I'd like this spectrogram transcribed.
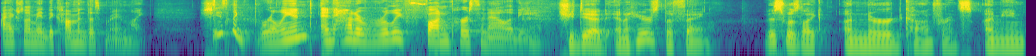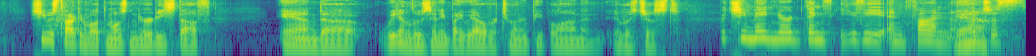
actually made the comment this morning. I'm like, she's like brilliant and had a really fun personality. She did. And here's the thing this was like a nerd conference. I mean, she was talking about the most nerdy stuff, and uh, we didn't lose anybody. We had over 200 people on, and it was just, But she made nerd things easy and fun. Yeah. Which is,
